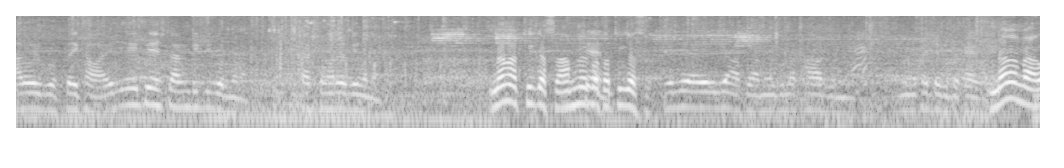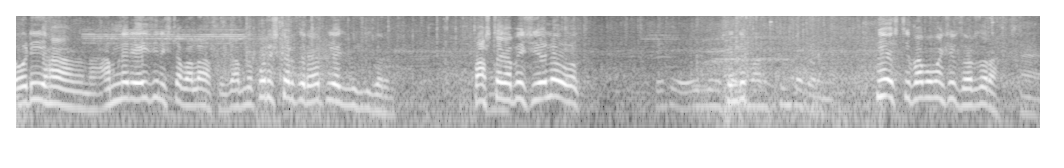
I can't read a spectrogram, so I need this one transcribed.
আর ওই বস্তায় খাওয়া এই এই পেঁয়াজটা আমি বিক্রি করব না কাস্টমারের দিব না। না না ঠিক আছে আপনার কথা ঠিক আছে। এই যে এই যে আমি এগুলো খাওয়ার জন্য না। না না ওডি হ্যাঁ না না আপনার এই জিনিসটা ভালো আছে যে আপনি পরিষ্কার করে পেঁয়াজ বিক্রি করেন। পাঁচ টাকা বেশি হলেও কিন্তু পেঁয়াজটি পাবো মাসের ঝরঝরা। হ্যাঁ।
